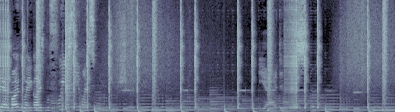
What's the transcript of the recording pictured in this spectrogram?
Yeah, by the way, guys, before you see my sword, I'm going to show you. Yeah, I did this. Hmm.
